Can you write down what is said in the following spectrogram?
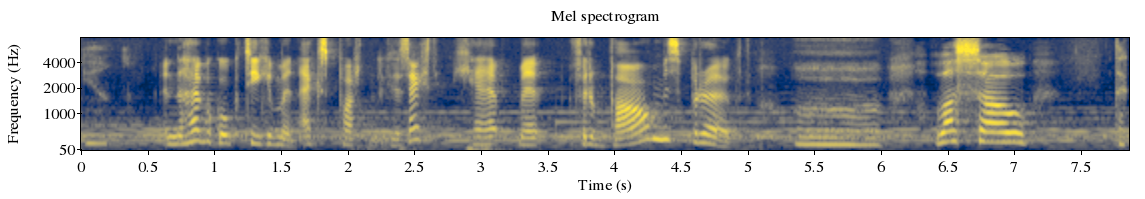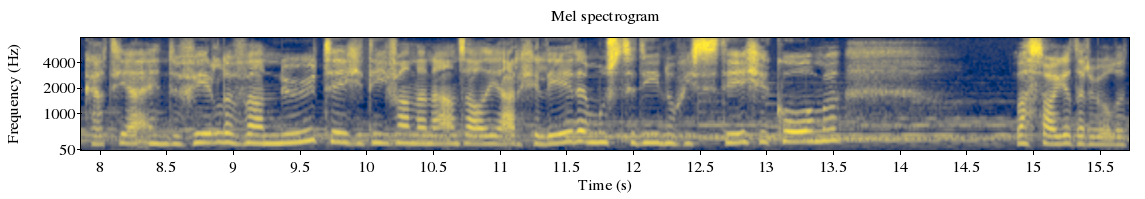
Ja. En dat heb ik ook tegen mijn ex-partner gezegd. Jij hebt mij verbaal misbruikt. Oh. Wat zou de Katja en de Veerle van nu tegen die van een aantal jaar geleden, moesten die nog eens tegenkomen? Wat zou je daar willen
